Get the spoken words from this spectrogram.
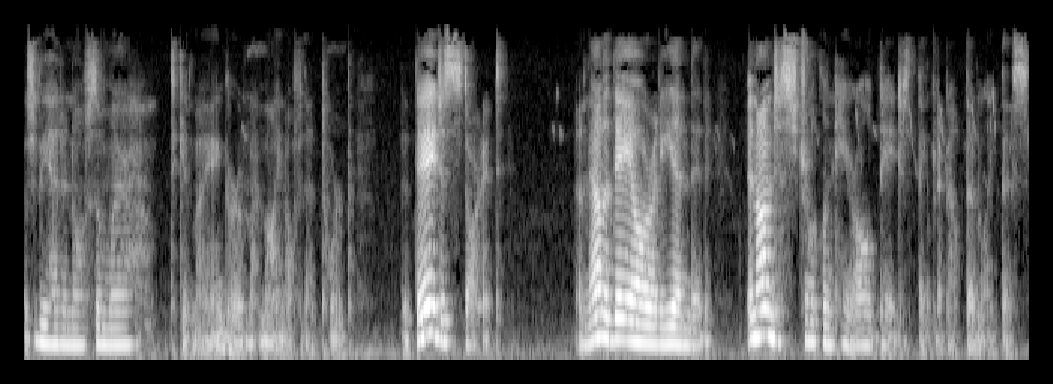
I should be heading off somewhere to get my anger and my mind off of that twerp. The day just started. And now the day already ended. And I'm just struggling here all day just thinking about them like this.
